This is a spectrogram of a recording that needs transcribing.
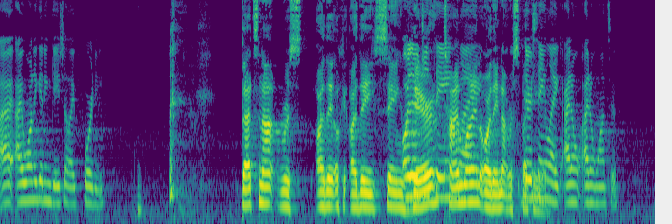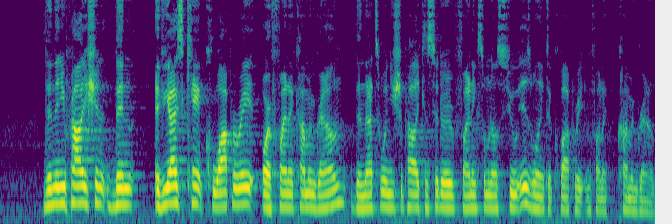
I, I want to get engaged at like 40. That's not. Res- are they okay? Are they saying Or their saying, timeline, like- or are they not respecting? They're saying it? like I don't I don't want to. then then you probably shouldn't. Then if you guys can't cooperate or find a common ground, then that's when you should probably consider finding someone else who is willing to cooperate and find a common ground.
